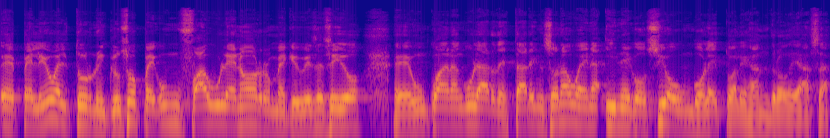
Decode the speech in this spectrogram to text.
eh, peleó el turno, incluso pegó un foul enorme que hubiese sido eh, un cuadrangular de estar en zona buena y negoció un boleto Alejandro de Asa.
